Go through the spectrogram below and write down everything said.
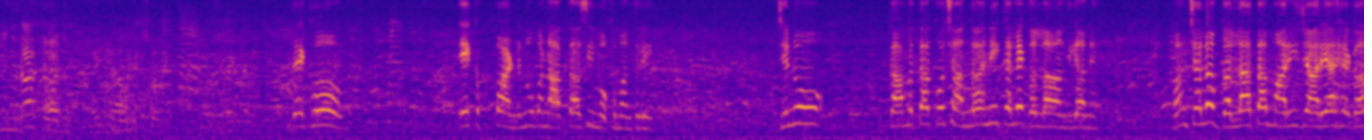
ਨਿਗਾਰ ਚਲਾ ਜੋ ਦੇਖੋ ਇੱਕ ਭੰਡ ਨੂੰ ਬਣਾਤਾ ਸੀ ਮੁੱਖ ਮੰਤਰੀ। ਜਿਹਨੂੰ ਕੰਮ ਤਾਂ ਕੁਝ ਆਂਦਾ ਨਹੀਂ ਕੱਲੇ ਗੱਲਾਂ ਆਂਦੀਆਂ ਨੇ। ਹੁਣ ਚਲੋ ਗੱਲਾਂ ਤਾਂ ਮਾਰੀ ਜਾ ਰਿਹਾ ਹੈਗਾ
